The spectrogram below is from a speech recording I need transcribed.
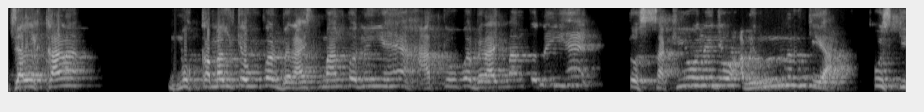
जल कण मुख कमल के ऊपर विराजमान तो नहीं है, हाथ के ऊपर विराजमान तो नहीं है तो सखियों ने जो अभिनंदन किया, उसकी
